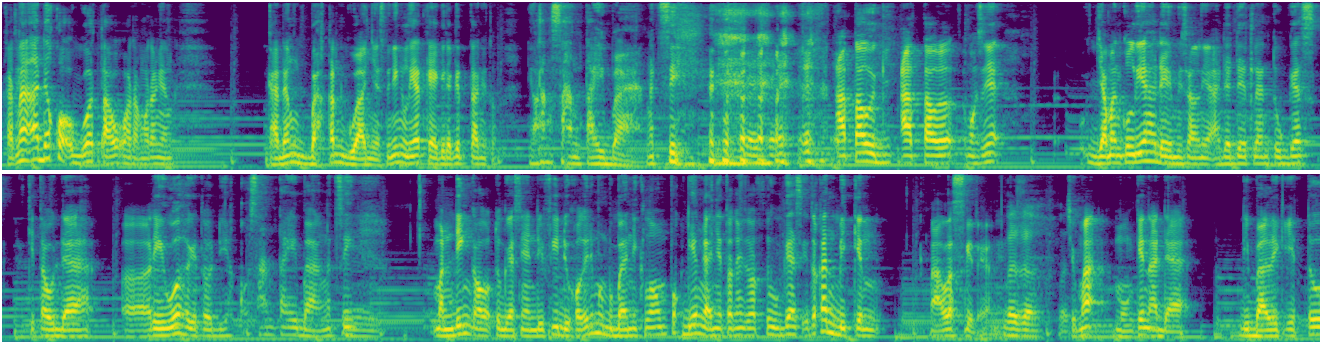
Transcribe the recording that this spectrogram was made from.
karena ada kok gue tahu orang-orang yang kadang bahkan guanya sendiri ngelihat kayak gregetan itu. Ini orang santai banget sih. atau atau maksudnya zaman kuliah deh misalnya ada deadline tugas kita udah eh, riweh gitu dia kok santai banget sih. Mending kalau tugasnya individu, kalau ini membebani kelompok dia nggak nyetor-nyetor tugas itu kan bikin males gitu kan. betul, betul. Cuma mungkin ada di balik itu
